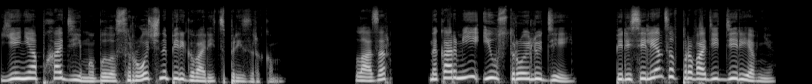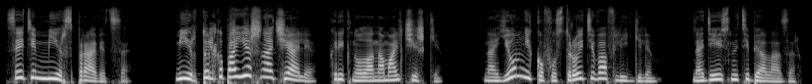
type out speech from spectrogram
Ей необходимо было срочно переговорить с призраком. Лазар, накорми и устрой людей. Переселенцев проводить в деревне. С этим мир справится. «Мир, только поешь вначале!» — крикнула она мальчишке. «Наемников устройте во флигеле. Надеюсь на тебя, Лазар».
